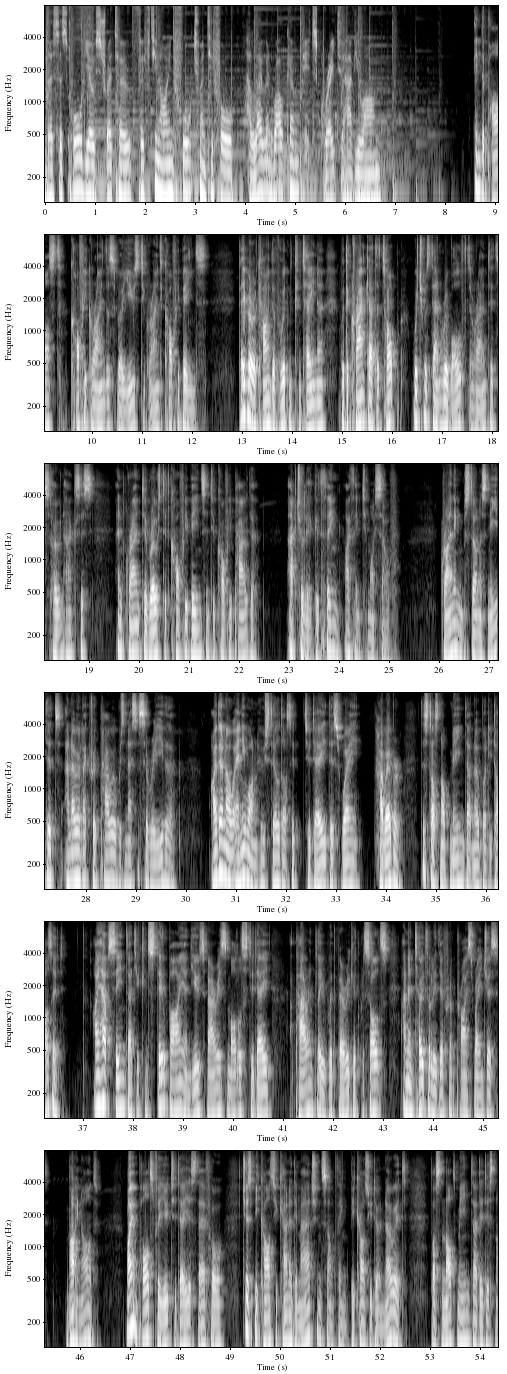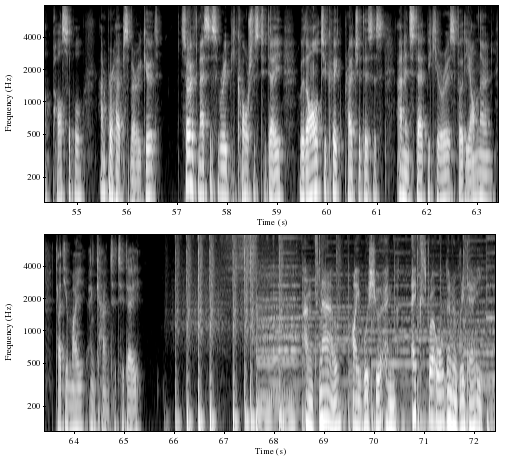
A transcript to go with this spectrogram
This is Audio Stretto 59424. Hello and welcome. It's great to have you on. In the past, coffee grinders were used to grind coffee beans. They were a kind of wooden container with a crank at the top, which was then revolved around its own axis and ground the roasted coffee beans into coffee powder. Actually, a good thing, I think to myself. Grinding was done as needed, and no electric power was necessary either. I don't know anyone who still does it today this way. However, this does not mean that nobody does it. I have seen that you can still buy and use various models today, apparently with very good results and in totally different price ranges. Why not? My impulse for you today is therefore just because you cannot imagine something because you don't know it does not mean that it is not possible and perhaps very good. So, if necessary, be cautious today with all too quick prejudices and instead be curious for the unknown that you may encounter today. And now I wish you an extraordinary day.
